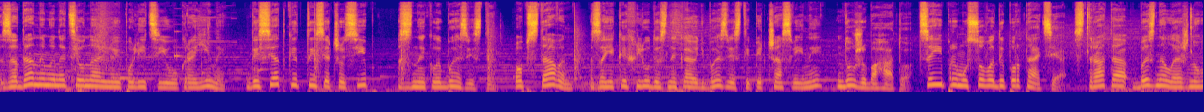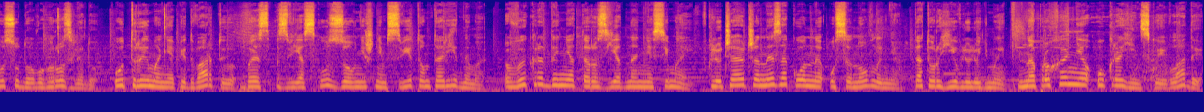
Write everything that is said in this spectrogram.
За даними Національної поліції України, десятки тисяч осіб зникли безвісти. Обставин, за яких люди зникають безвісти під час війни, дуже багато. Це і примусова депортація, страта без належного судового розгляду, утримання під вартою без зв'язку з зовнішнім світом та рідними, викрадення та роз'єднання сімей, включаючи незаконне усиновлення та торгівлю людьми. На прохання української влади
